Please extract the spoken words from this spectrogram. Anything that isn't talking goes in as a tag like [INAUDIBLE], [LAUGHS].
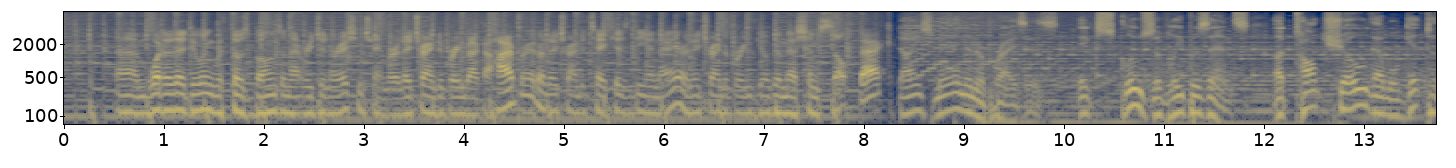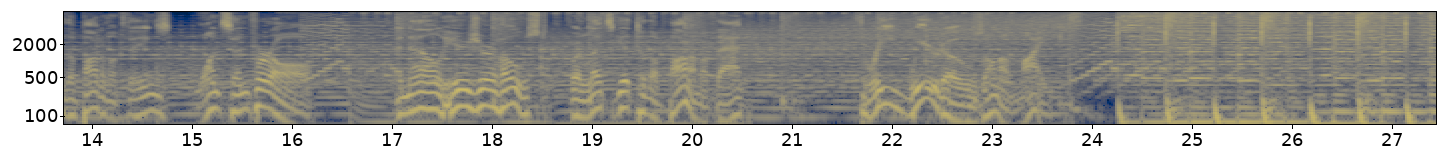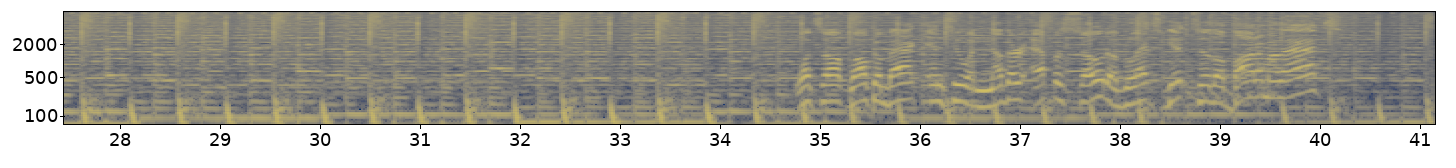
um, what are they doing with those bones in that regeneration chamber are they trying to bring back a hybrid are they trying to take his dna are they trying to bring gilgamesh himself back Dice Man Enterprises exclusively presents a talk show that will get to the bottom of things once and for all. And now here's your host for Let's Get to the Bottom of That Three Weirdos on a Mic. What's up? Welcome back into another episode of Let's Get to the Bottom of That.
